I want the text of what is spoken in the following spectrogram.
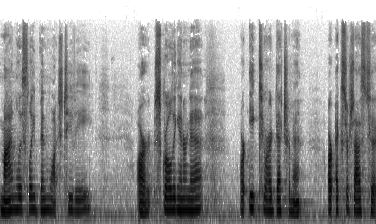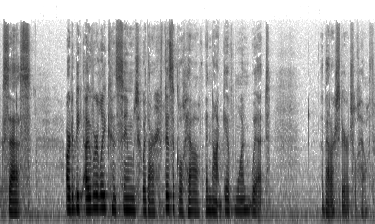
mindlessly binge watch TV or scroll the internet or eat to our detriment or exercise to excess or to be overly consumed with our physical health and not give one whit about our spiritual health.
